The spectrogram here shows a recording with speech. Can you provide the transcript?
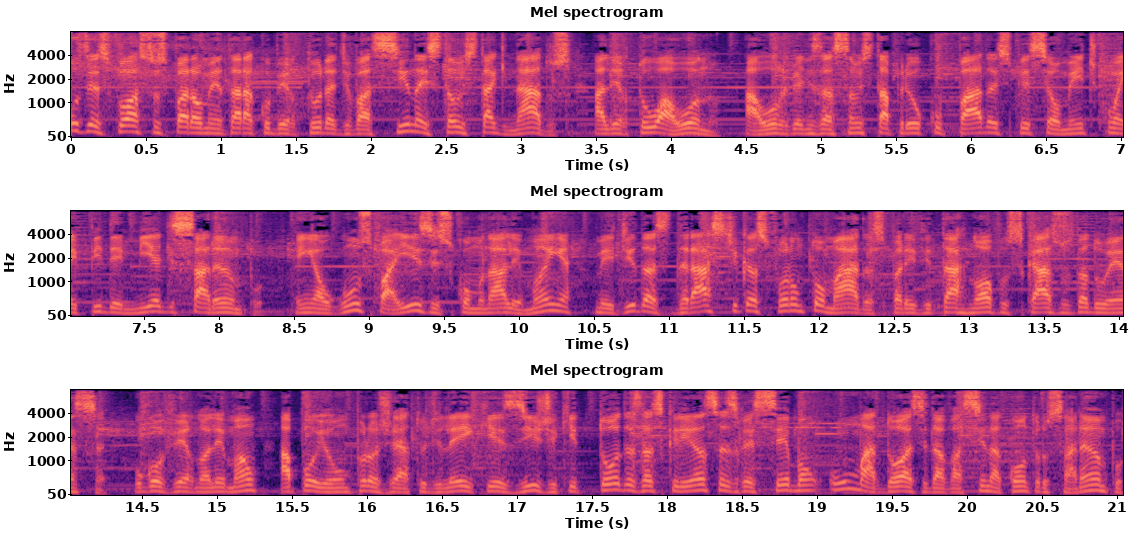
Os esforços para aumentar a cobertura de vacina estão estagnados, alertou a ONU. A organização está preocupada especialmente com a epidemia de sarampo. Em alguns países, como na Alemanha, medidas drásticas foram tomadas para evitar novos casos da doença. O governo alemão apoiou um projeto de lei que exige que todas as crianças recebam uma dose da vacina contra o sarampo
